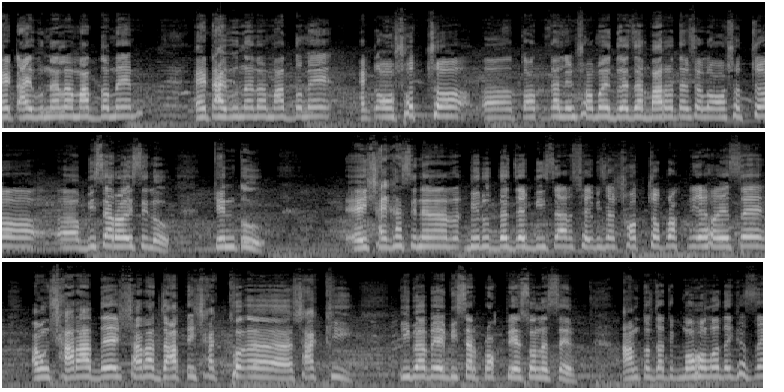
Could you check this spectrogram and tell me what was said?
এই ট্রাইব্যুনালের মাধ্যমে, এই ট্রাইব্যুনালের মাধ্যমে একটা অস্বচ্ছ তৎকালীন সময় দু হাজার বারো সালে অস্বচ্ছ বিচার হয়েছিল। কিন্তু এই শেখ হাসিনার বিরুদ্ধে যে বিচার, সেই বিচার স্বচ্ছ প্রক্রিয়া হয়েছে এবং সারা দেশ, সারা জাতি সাক্ষ্য সাক্ষী। কীভাবে এই বিচার প্রক্রিয়া চলেছে? আন্তর্জাতিক মহলও দেখেছে,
